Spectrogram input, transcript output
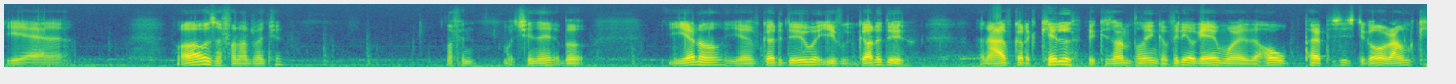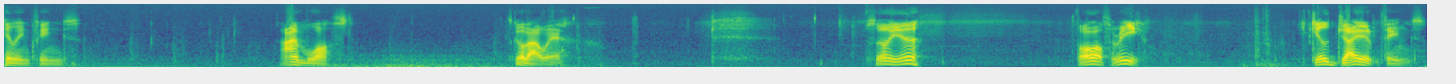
Yeah. Well, that was a fun adventure. Nothing much in it, but you know, you've got to do what you've got to do. And I've got to kill because I'm playing a video game where the whole purpose is to go around killing things. I'm lost. Let's go that way. So yeah. Fallout 3. You kill giant things.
